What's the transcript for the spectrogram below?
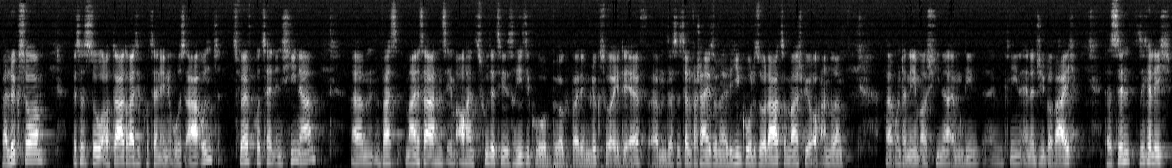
bei Luxor ist es so, auch da 30 Prozent in den USA und 12 Prozent in China, ähm, was meines Erachtens eben auch ein zusätzliches Risiko birgt bei dem Luxor ETF. das ist dann wahrscheinlich so eine Linko Solar zum Beispiel, auch andere äh, Unternehmen aus China im Clean, Energy Bereich. Das sind sicherlich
